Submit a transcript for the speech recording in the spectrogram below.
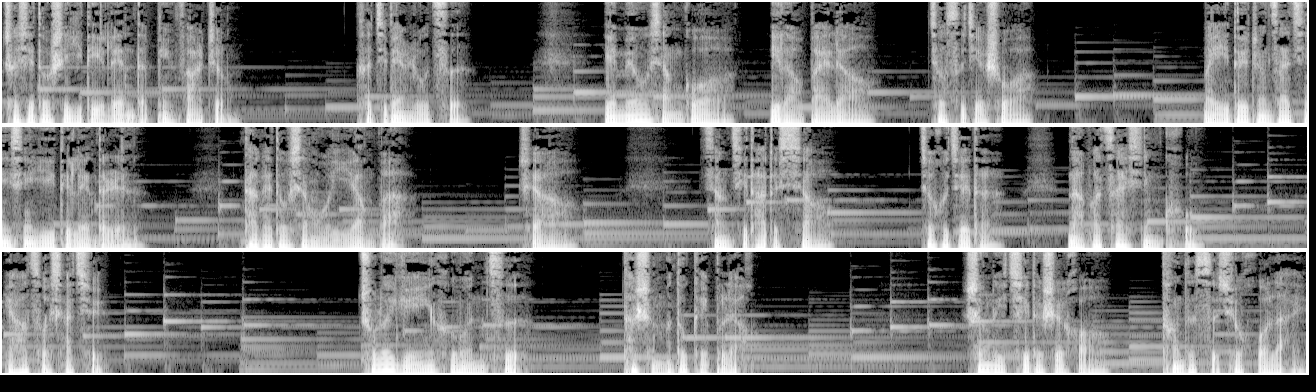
这些都是异地恋的并发症。可即便如此，也没有想过一了百了，就此结束啊。每一对正在进行异地恋的人，大概都像我一样吧。只要想起他的笑，就会觉得，哪怕再辛苦，也要走下去。除了语音和文字，他什么都给不了。生理期的时候，疼得死去活来，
